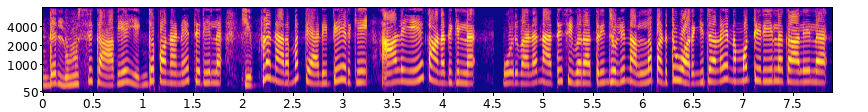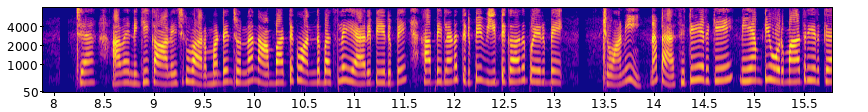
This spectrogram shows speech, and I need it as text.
இந்த லூசு காவியா எங்க போனானே தெரியல. எவ்வளவு நேரமா தேடிட்டே இருக்கேன் ஆளையே காணதுக்கு இல்ல. ஒருவேளை நாத்து சிவராத்திரின்னு சொல்லி நல்லா படுத்து உறங்கிட்டாலே என்னமோ தெரியல காலையில. ச்சே அவன் இன்னைக்கு காலேஜுக்கு வரமாட்டேன்னு சொன்னா நான் பாட்டுக்கு வந்த பஸ்ல ஏறி போயிருப்பேன். அப்படி இல்லைன்னா திருப்பி வீட்டுக்காவது போயிருப்பேன். சுவாணி நான் பேசிட்டே இருக்கேன் நீ அப்படி ஒரு மாதிரி இருக்க?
